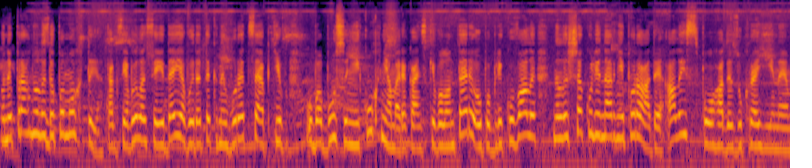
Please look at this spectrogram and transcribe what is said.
Вони прагнули допомогти. Так з'явилася ідея видати книгу рецептів. У бабусиній кухні американські волонтери опублікували не лише кулінарні поради, але й спогади з України.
